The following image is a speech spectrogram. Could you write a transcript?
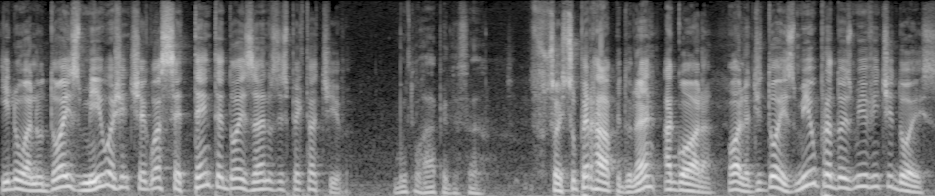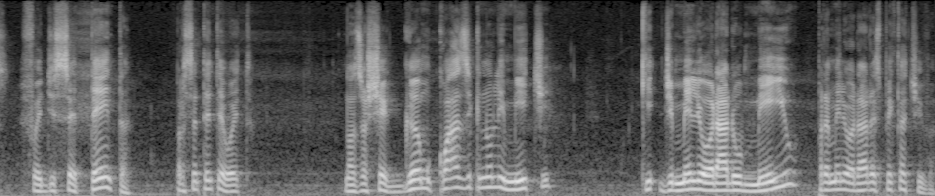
E no ano 2000, a gente chegou a 72 anos de expectativa. Muito rápido essa. Foi super rápido, né? Agora, olha, de 2000 para 2022, foi de 70 para 78. Nós já chegamos quase que no limite que- de melhorar o meio para melhorar a expectativa.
